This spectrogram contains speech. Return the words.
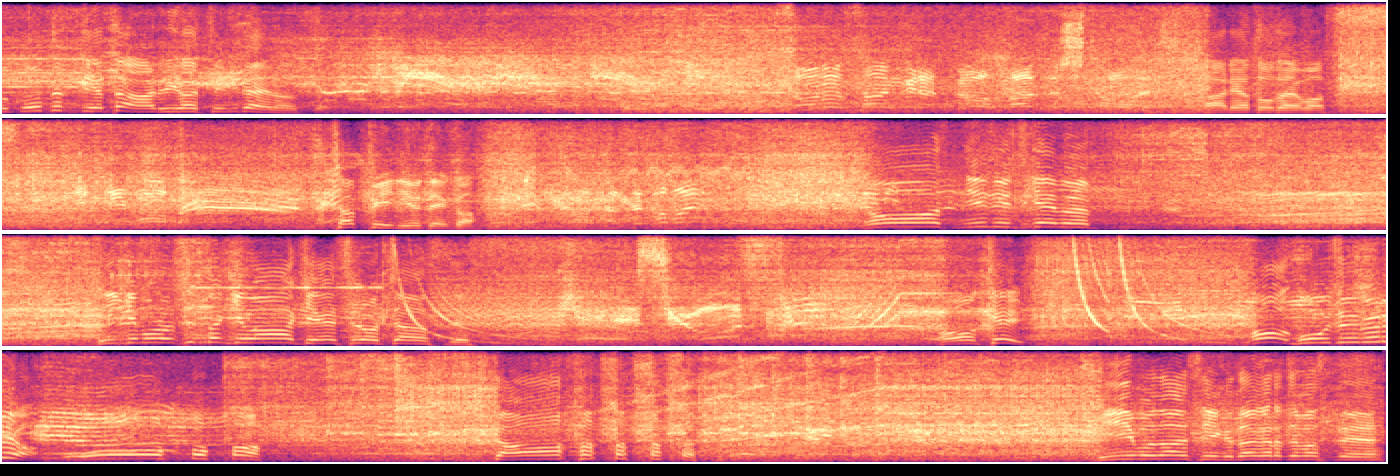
の高設定やったらありがちみたいなんですよ。ありがとうございます。チャッピーに言うてんか21ゲーム。人気者しん時はケーシロチャンスです。オーケー。あ50出るよおおきたビーモダンシング流れてますね。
